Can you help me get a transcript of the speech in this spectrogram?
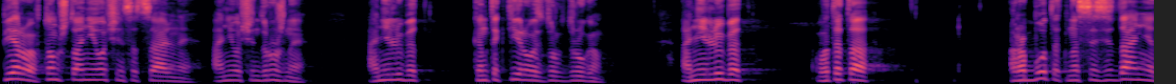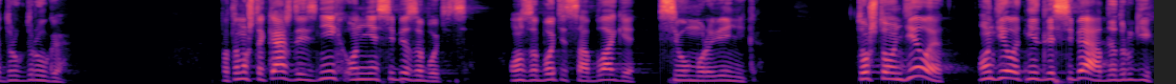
Первое, в том, что они очень социальные, они очень дружные, они любят контактировать друг с другом, они любят вот это работать на созидание друг друга. Потому что каждый из них, он не о себе заботится, он заботится о благе всего муравейника. То, что он делает, он делает не для себя, а для других.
